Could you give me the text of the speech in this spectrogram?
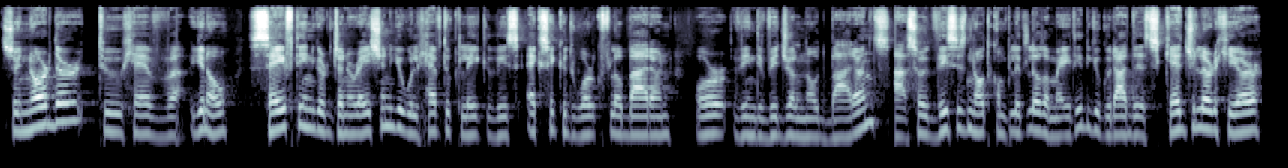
So in order to have, uh, you know, safety in your generation, you will have to click this execute workflow button or the individual node buttons. Uh, so this is not completely automated. You could add a scheduler here,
